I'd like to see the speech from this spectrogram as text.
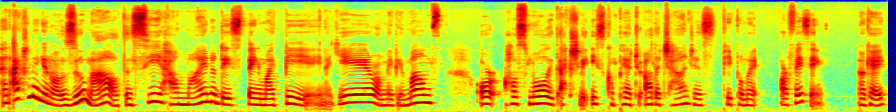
and actually, you know, zoom out and see how minor this thing might be in a year or maybe a month, or how small it actually is compared to other challenges people are facing. Okay,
